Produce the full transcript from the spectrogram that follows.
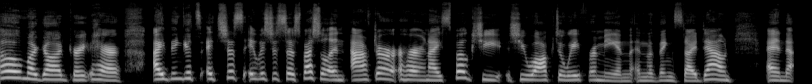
Oh my god, great hair. I think it's it's just it was just so special. And after her and I spoke, she she walked away from me and, and the things died down. And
